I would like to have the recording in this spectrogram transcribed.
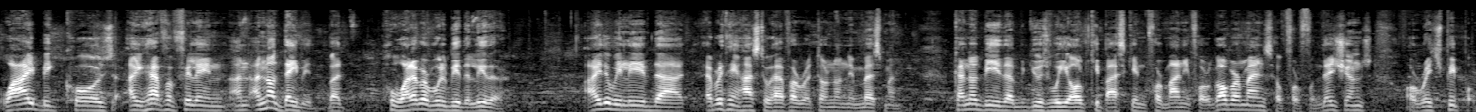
Why? Because I have a feeling, and, and not David, but whoever will be the leader. I do believe that everything has to have a return on investment. Cannot be that we all keep asking for money for governments or for foundations or rich people.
